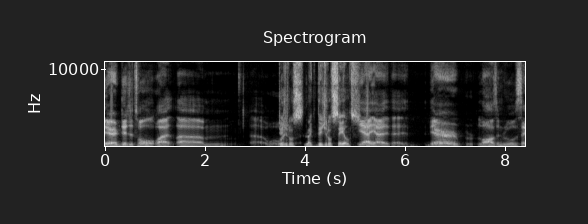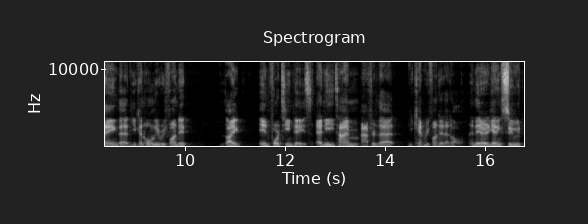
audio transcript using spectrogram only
their digital what um uh, what- Digital like digital sales. Yeah, yeah. the- There are laws and rules saying that you can only refund it like in 14 days. Any time after that, you can't refund it at all. And they are getting sued.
